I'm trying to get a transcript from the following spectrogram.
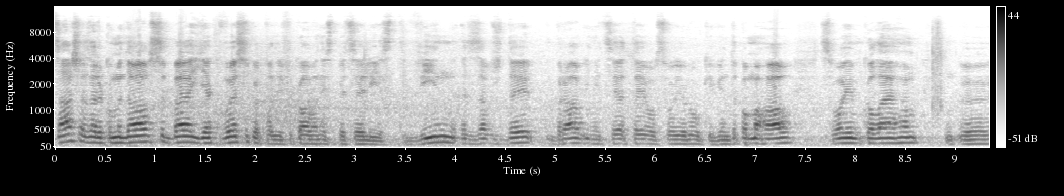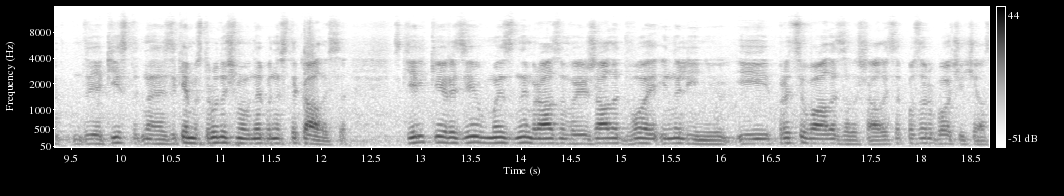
Саша зарекомендував себе як висококваліфікований спеціаліст. Він завжди брав ініціативу в свої руки. Він допомагав своїм колегам, е, які ст- з якими з труднощами вони б не стикалися. Скільки разів ми з ним разом виїжджали двоє і на лінію, і працювали, залишалися поза робочий час.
